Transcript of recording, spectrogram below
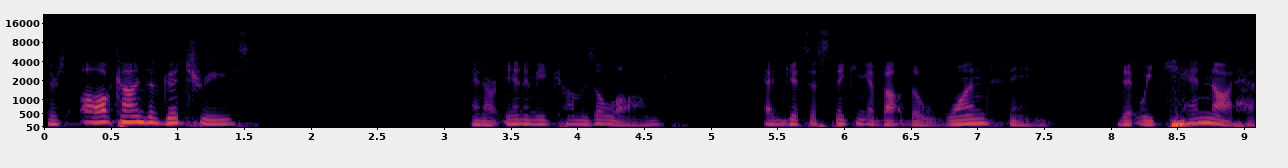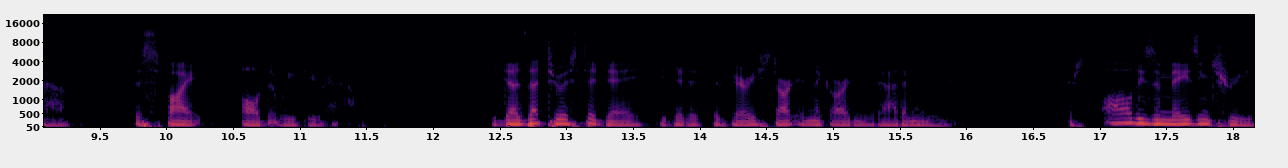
There's all kinds of good trees, and our enemy comes along and gets us thinking about the one thing that we cannot have despite all that we do have. He does that to us today. He did it at the very start in the garden with Adam and Eve. All these amazing trees,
